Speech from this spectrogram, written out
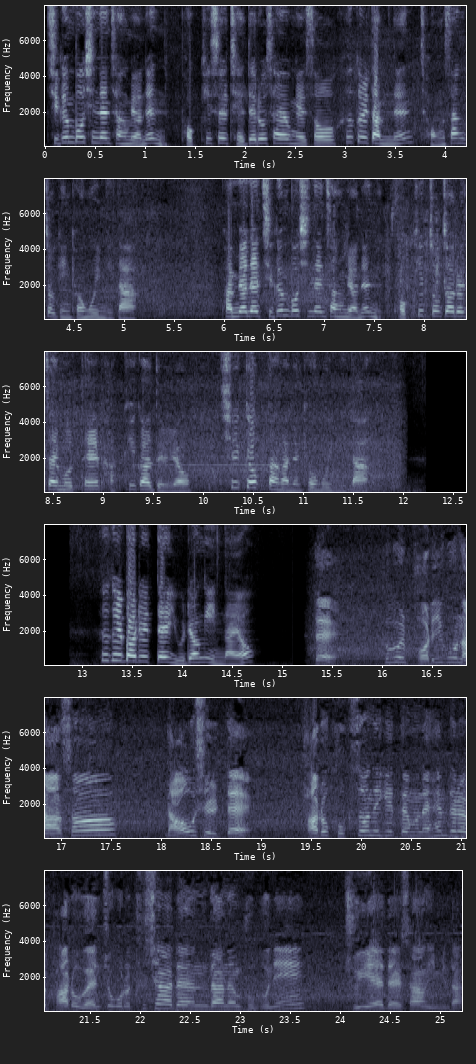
지금 보시는 장면은 버킷을 제대로 사용해서 흙을 담는 정상적인 경우입니다. 반면에 지금 보시는 장면은 버킷 조절을 잘못해 바퀴가 들려 실격당하는 경우입니다. 흙을 버릴 때 요령이 있나요? 때 흙을 버리고 나서 나오실 때 바로 곡선이기 때문에 핸들을 바로 왼쪽으로 트셔야 된다는 부분이 주의해야 될 사항입니다.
